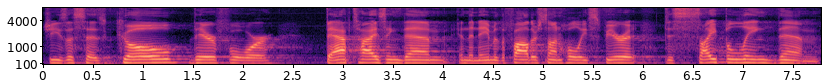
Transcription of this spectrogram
Jesus says, Go, therefore, baptizing them in the name of the Father, Son, Holy Spirit, discipling them.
